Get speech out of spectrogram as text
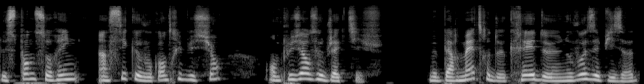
Le sponsoring ainsi que vos contributions ont plusieurs objectifs. Me permettre de créer de nouveaux épisodes,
